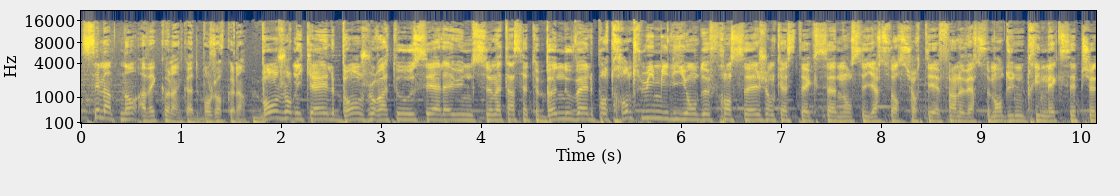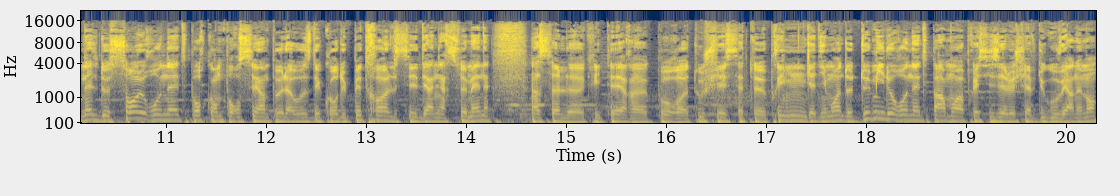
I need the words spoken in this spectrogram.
C'est maintenant avec Colin Code. Bonjour Colin. Bonjour Mickaël, bonjour à tous. Et à la une ce matin, cette bonne nouvelle pour 38 millions de Français. Jean Castex a annoncé hier soir sur TF1 le versement d'une prime exceptionnelle de 100 euros net pour compenser un peu la hausse des cours du pétrole ces dernières semaines. Un seul critère pour toucher cette prime, gagner moins de 2000 euros net par mois, a précisé le chef du gouvernement.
